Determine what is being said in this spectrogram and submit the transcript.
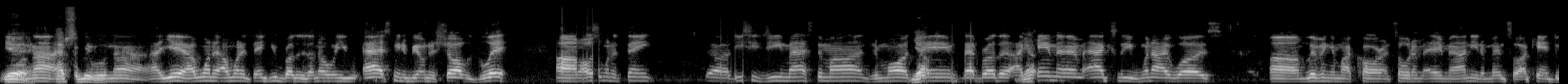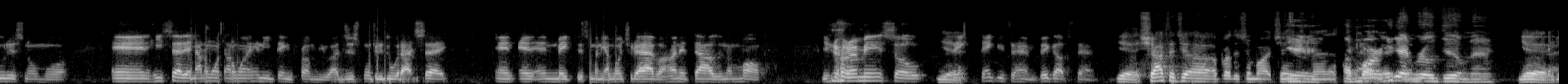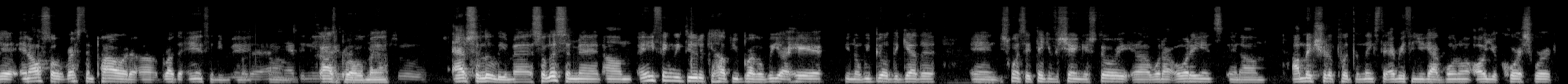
Yeah, not, absolutely. Will not. Uh, yeah, I want to. I want to thank you, brothers. I know when you asked me to be on the show, I was lit. Um, I also want to thank uh, DCG Mastermind Jamal yep. James, that brother. I yep. came to him actually when I was um, living in my car and told him, "Hey, man, I need a mentor. I can't do this no more." And he said, "I don't want. I don't want anything from you. I just want you to do what I say, and and, and make this money. I want you to have a hundred thousand a month." You know what I mean? So yeah, thank, thank you to him. Big ups to him. Yeah, shout out to uh, brother Jamar James, yeah. man. Jamar, he that real deal, man. Yeah, yeah, and also rest in power to uh, brother Anthony, man. Brother um, Anthony, God's bro, man. Absolutely. Absolutely, man. So listen, man. Um, anything we do to can help you, brother, we are here. You know, we build together, and just want to say thank you for sharing your story uh, with our audience. And um, I'll make sure to put the links to everything you got going on, all your coursework.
